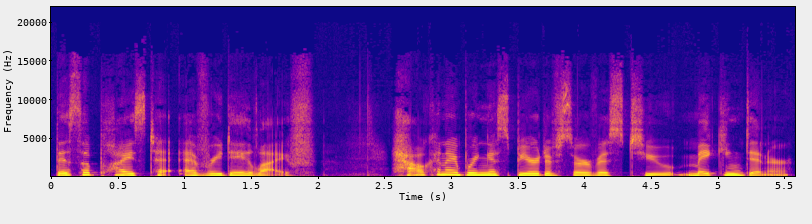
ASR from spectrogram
This applies to everyday life. How can I bring a spirit of service to making dinner,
